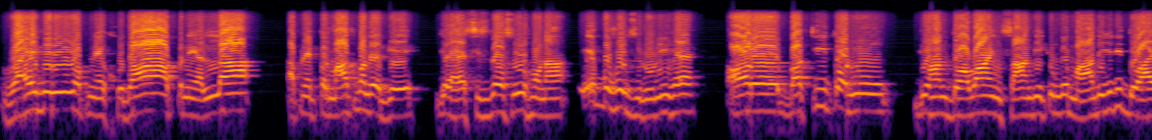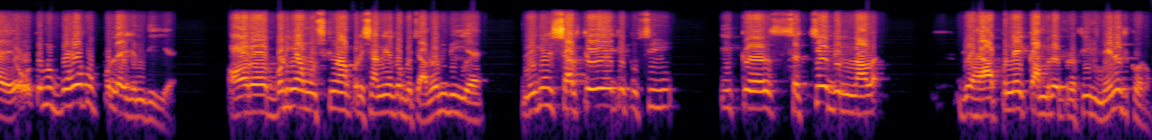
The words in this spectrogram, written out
ਵਾਹਿਗੁਰੂ, ਆਪਣੇ ਖੁਦਾ, ਆਪਣੇ ਅੱਲਾ, ਆਪਣੇ ਪਰਮਾਤਮਾ ਦੇ ਅੱਗੇ ਜੋ ਹੈ ਸਿਜਦਾ ਸੂ ਹੋਣਾ, ਇਹ ਬਹੁਤ ਜ਼ਰੂਰੀ ਹੈ। ਔਰ ਬਾਕੀ ਤੁਹਾਨੂੰ ਜੋ ਹਨ ਦੁਆਵਾਂ ਇਨਸਾਨ ਦੀ, ਕਿਉਂਕਿ ਮਾਂ ਦੀ ਜਿਹੜੀ ਦੁਆ ਹੈ, ਉਹ ਤੈਨੂੰ ਬਹੁਤ ਉੱਪਰ ਲੈ ਜਾਂਦੀ ਹੈ। ਔਰ ਬੜੀਆਂ ਮੁਸ਼ਕਲਾਂ, ਪਰੇਸ਼ਾਨੀਆਂ ਤੋਂ ਬਚਾ ਦਿੰਦੀ ਹੈ। ਲੇਕਿਨ ਸ਼ਰਤ ਇਹ ਹੈ ਕਿ ਤੁਸੀਂ ਇੱਕ ਸੱਚੇ ਦਿਲ ਨਾਲ ਜੋ ਹੈ, ਆਪਣੇ ਕੰਮ ਦੇ ਪ੍ਰਤੀ ਮਿਹਨਤ ਕਰੋ।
